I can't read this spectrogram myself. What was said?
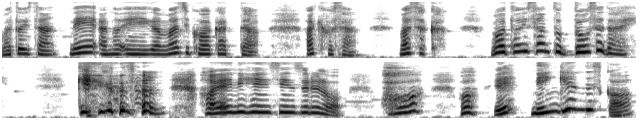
まといさん、ねえ、あの映画マジ怖かった。あきこさん、まさか、まといさんと同世代けいこさん、ハエに変身するの。は？あ、あ、え？人間ですか？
